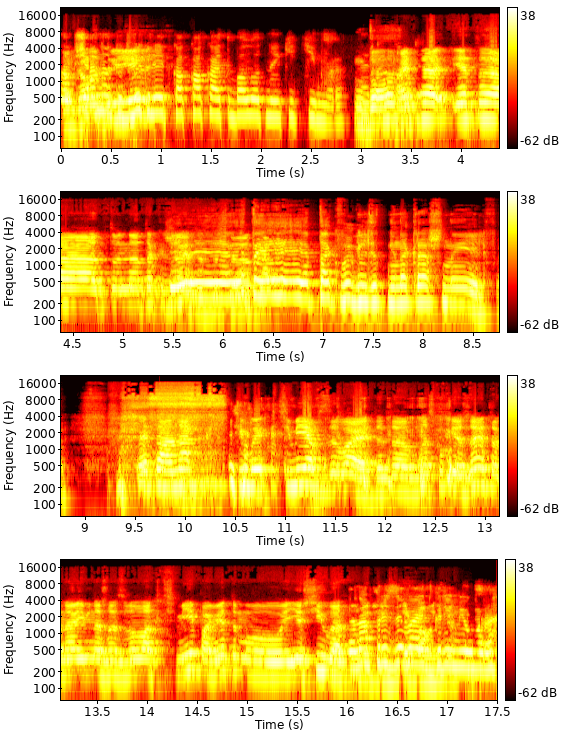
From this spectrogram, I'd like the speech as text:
Вообще она тут выглядит как какая-то болотная кикимора. Да. Это, это, ну, так же, это, это, так выглядят ненакрашенные эльфы. Это она к тьме взывает. Это, насколько я знаю, это она именно зазвала к тьме, поэтому ее силы оттуда. Она призывает гримера.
